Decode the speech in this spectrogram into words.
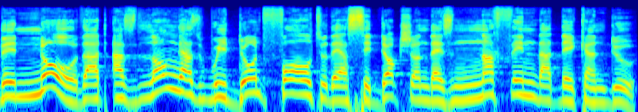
they know that as long as we don't fall to their seduction, there's nothing that they can do.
